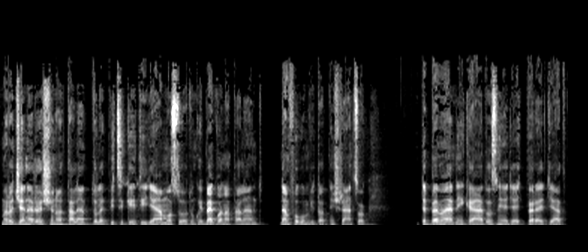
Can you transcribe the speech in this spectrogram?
Mert a Generational Talenttől egy picikét így elmozdultunk, hogy megvan a talent, nem fogom vitatni, srácok, de bemernék áldozni egy egy per egyet,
